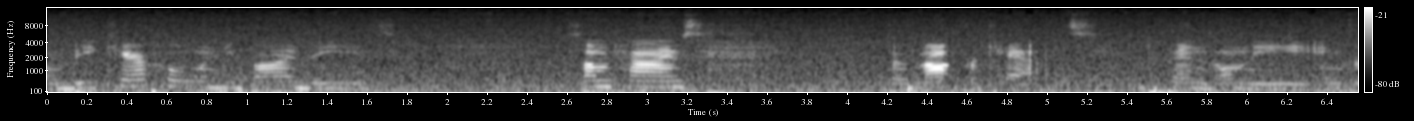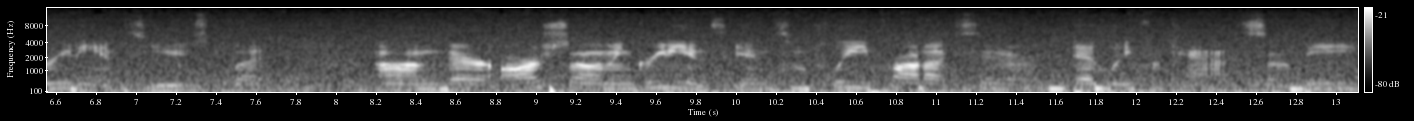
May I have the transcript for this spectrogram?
and be careful when you buy these. Sometimes they're not for cats. Depends on the ingredients used, but um, there are some ingredients in some flea products that are deadly for cats. So be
